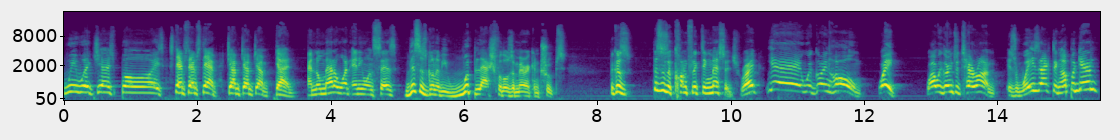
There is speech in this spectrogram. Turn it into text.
We were just boys. Step, step, step. Jump, jump, jump. Done. And no matter what anyone says, this is going to be whiplash for those American troops. Because this is a conflicting message, right? Yay, we're going home. Wait, why are we going to Tehran? Is Waze acting up again?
